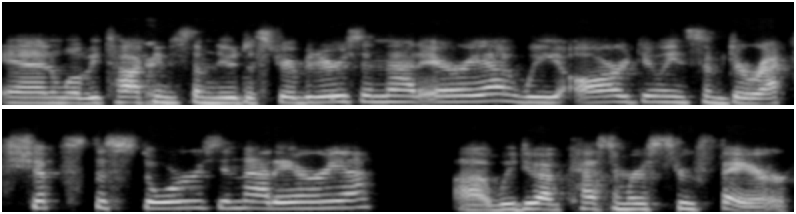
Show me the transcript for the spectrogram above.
and we'll be talking to some new distributors in that area. We are doing some direct ships to stores in that area. Uh, we do have customers through Faire,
